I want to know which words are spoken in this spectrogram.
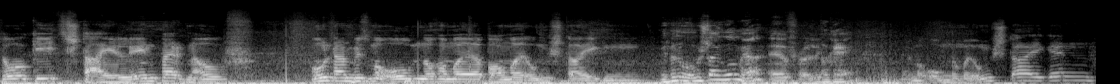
Da geht's steil in Bergen auf. Und dann müssen wir oben noch einmal ein paar Mal umsteigen. Wir noch umsteigen um, ja? Ja, freilich. Okay. Wir oben nochmal umsteigen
